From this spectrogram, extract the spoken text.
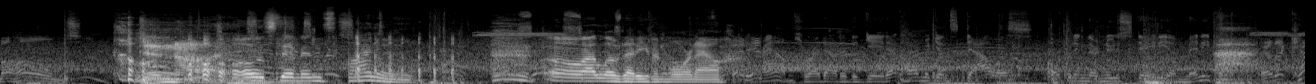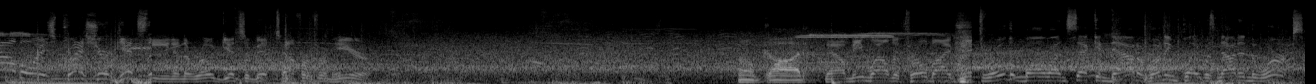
Mahomes. Oh, Simmons. Finally. Oh, I love that even more now. Rams right out of the gate at home against Dallas, opening their new stadium. Many And the Cowboys pressure gets the and the road gets a bit tougher from here. Oh God. Now, meanwhile, the throw by Vick. throw the ball on second down. A running play was not in the works.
